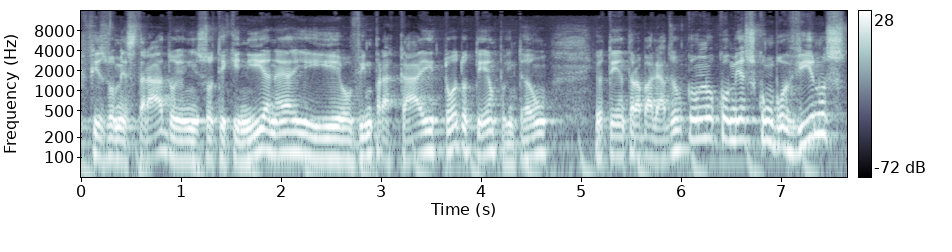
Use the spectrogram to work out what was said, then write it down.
fiz o mestrado em zootecnia, né? E eu vim para cá e todo o tempo. Então, eu tenho trabalhado no começo com bovinos,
